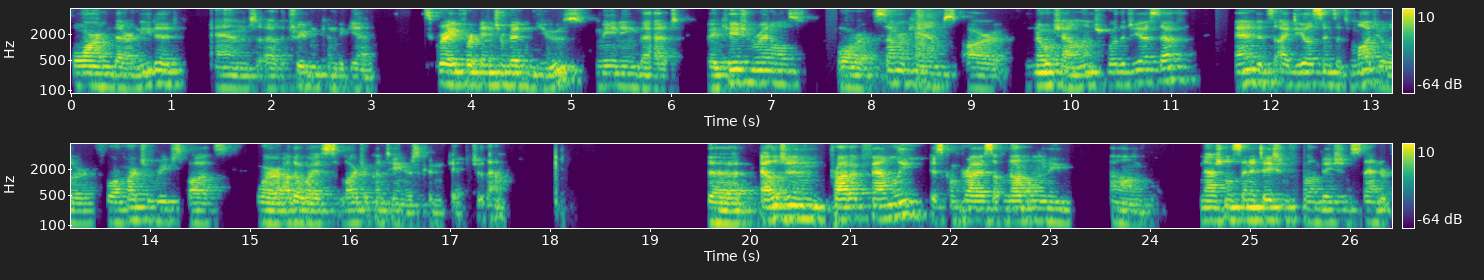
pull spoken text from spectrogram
form that are needed and uh, the treatment can begin. It's great for intermittent use, meaning that vacation rentals or summer camps are no challenge for the GSF And it's ideal since it's modular for hard to reach spots where otherwise larger containers couldn't get to them. The Eljen product family is comprised of not only um, National Sanitation Foundation Standard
